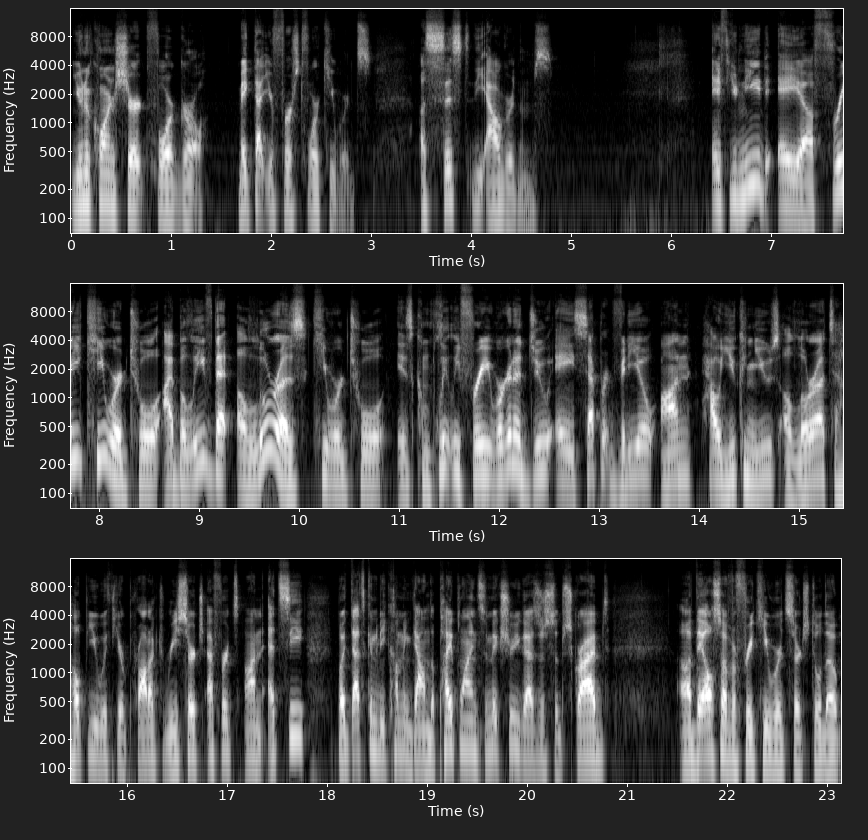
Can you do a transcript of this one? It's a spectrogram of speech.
Unicorn shirt for girl. Make that your first four keywords. Assist the algorithms. If you need a, uh, free keyword tool, I believe that Alura's keyword tool is completely free. We're going to do a separate video on how you can use Alura to help you with your product research efforts on Etsy, but that's going to be coming down the pipeline. So make sure you guys are subscribed. Uh, they also have a free keyword search tool though,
